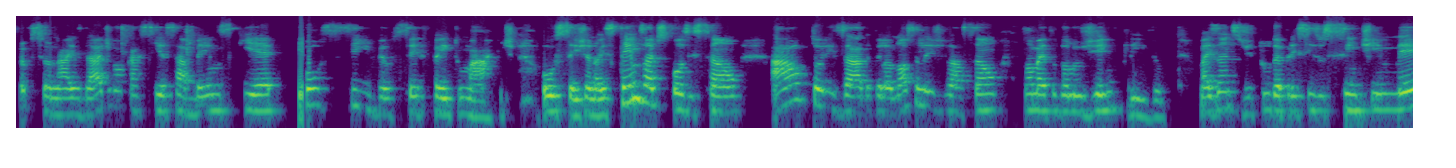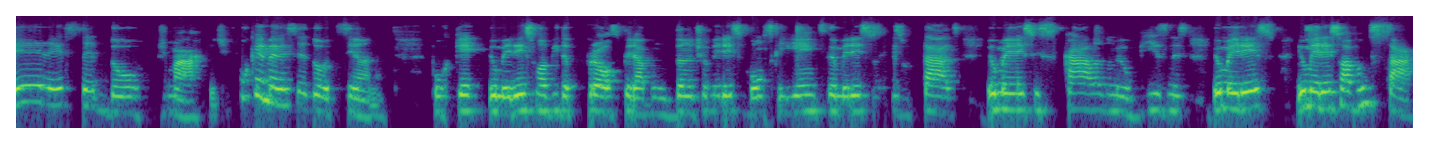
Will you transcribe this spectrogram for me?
profissionais da advocacia, sabemos que é possível ser feito marketing. Ou seja, nós temos à disposição, autorizada pela nossa legislação, uma metodologia incrível. Mas antes de tudo, é preciso se sentir merecedor de marketing. Por que merecedor, Tiziana? Porque eu mereço uma vida próspera, abundante, eu mereço bons clientes, eu mereço resultados, eu mereço escala no meu business, eu mereço, eu mereço avançar.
